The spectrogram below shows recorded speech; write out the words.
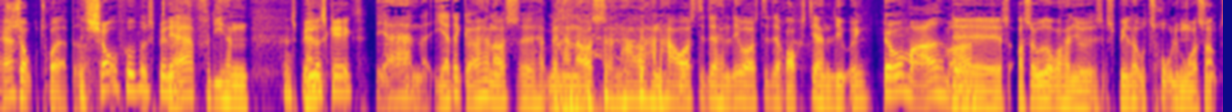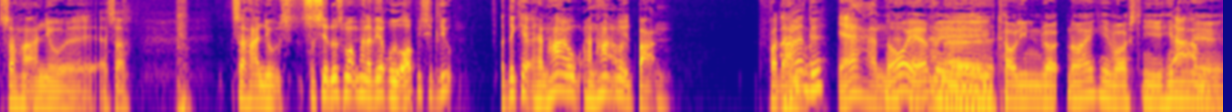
Ja. Sjov, tror jeg bedre. En sjov fodboldspiller. Ja, fordi han, Han spiller Han- skægt. ja, ja, det gør han også, øh, men han, er også, han, har, han har også det der, han lever også det der rockstjerne-liv, ikke? Jo, meget, meget. Øh, og så udover at han jo spiller utrolig morsomt, så har han jo, øh, altså, så har han jo, så ser det ud som om, han er ved at rydde op i sit liv. Og det kan, han har jo, han har jo et barn. Fra, da Har han det? Ja, han, Nå han, ja, han, med øh, Karoline Nå, ikke. Hende, ja, øh,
